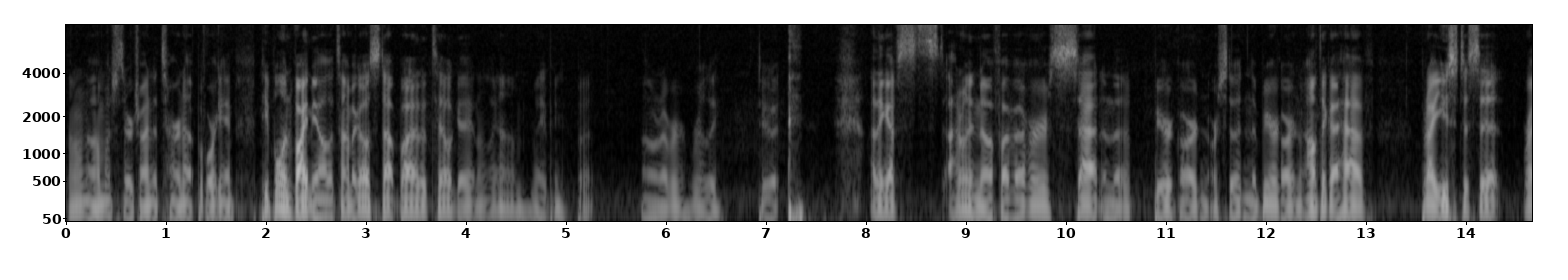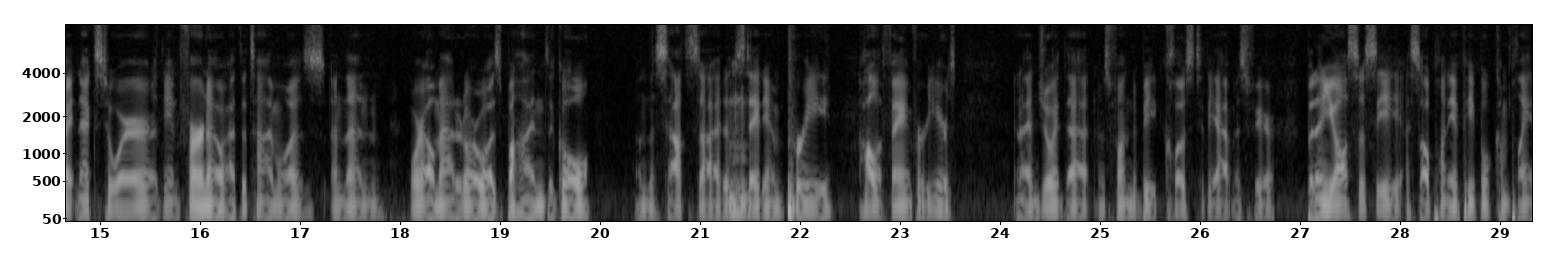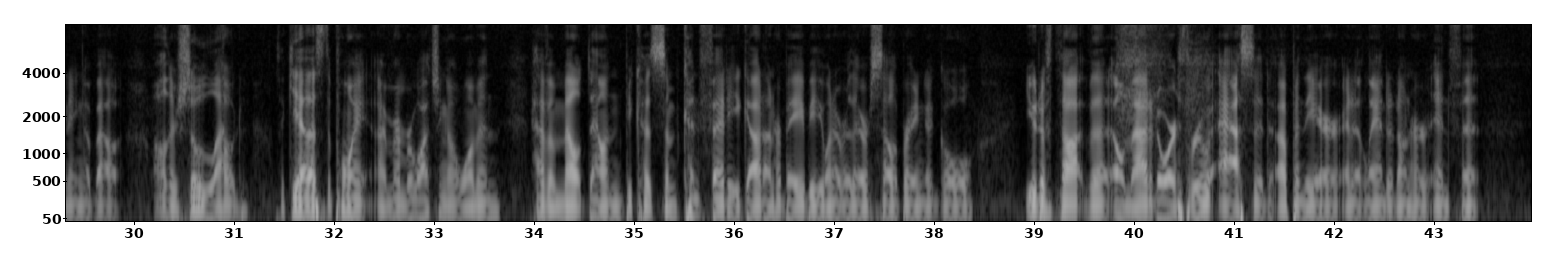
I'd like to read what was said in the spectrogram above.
I don't know how much they're trying to turn up before a game. People invite me all the time, like, "Oh, stop by the tailgate," and I'm like, "Oh, maybe," but I don't ever really do it. I think I've. s- I don't even know if I've ever sat in the beer garden or stood in the beer garden. I don't think I have, but I used to sit right next to where the Inferno at the time was, and then where El Matador was behind the goal on the south side of the Mhm. stadium, pre Hall of Fame for years and I enjoyed that. It was fun to be close to the atmosphere. But then you also see, I saw plenty of people complaining about, oh, they're so loud. It's like, yeah, that's the point. I remember watching a woman have a meltdown because some confetti got on her baby whenever they were celebrating a goal. You'd have thought that El Matador threw acid up in the air and it landed on her infant,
